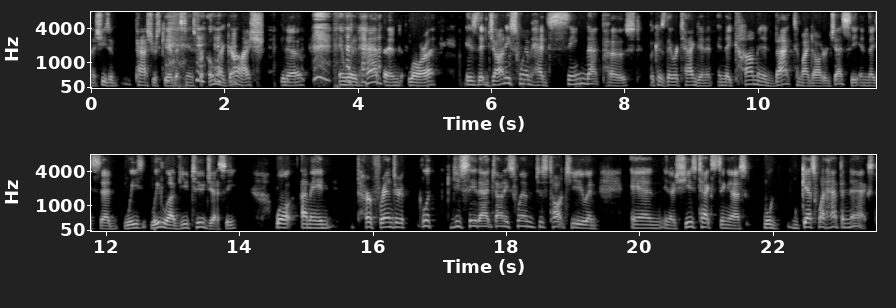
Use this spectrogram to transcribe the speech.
Uh, she's a pastor's kid that stands for oh my gosh, you know. And what had happened, Laura, is that Johnny Swim had seen that post because they were tagged in it, and they commented back to my daughter Jessie, and they said, "We we love you too, Jessie." Well, I mean, her friends are look. Did you see that Johnny Swim just talked to you? And and you know, she's texting us, well, guess what happened next?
